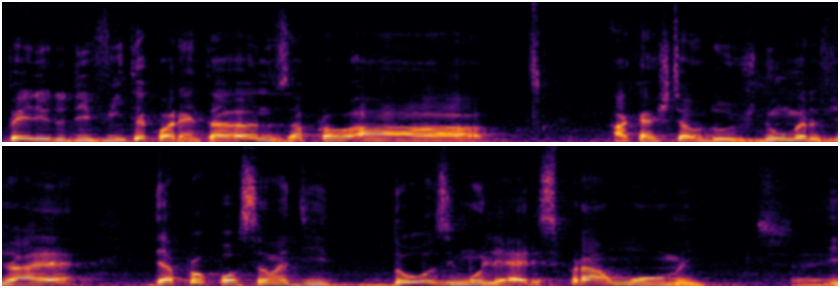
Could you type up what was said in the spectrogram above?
período de 20 a 40 anos, a, a, a questão dos números já é de a proporção é de 12 mulheres para um homem. Sim. E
